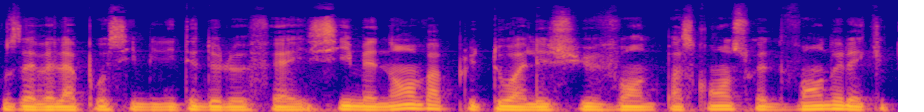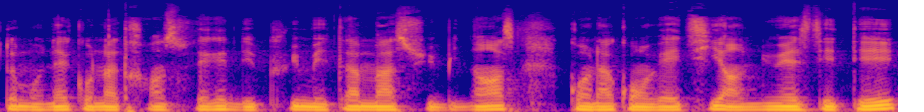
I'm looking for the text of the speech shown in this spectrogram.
vous avez la possibilité de le faire ici. Maintenant, on va plutôt aller sur vendre parce qu'on souhaite vendre les crypto-monnaies qu'on a transférées depuis MetaMask sur Binance, qu'on a converti en USDT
